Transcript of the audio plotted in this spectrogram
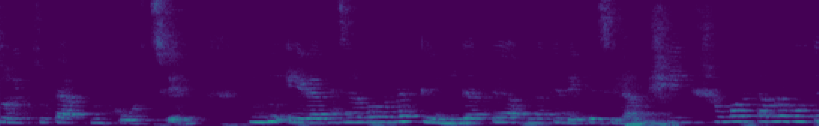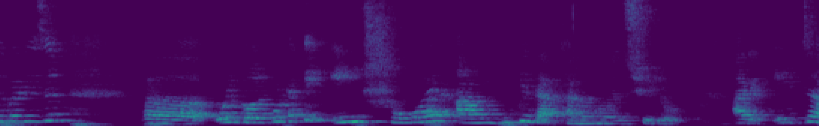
চরিত্রটা আপনি করছেন। কিন্তু এর আগে যেরকম আমরা টেনিদাতে আপনাকে দেখেছিলাম, সেই সময়টা আমরা বলতে পারি যে ওই গল্পটাকে এই সময়ের আঙ্গিকে দেখানো হয়েছিল। আর এটা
